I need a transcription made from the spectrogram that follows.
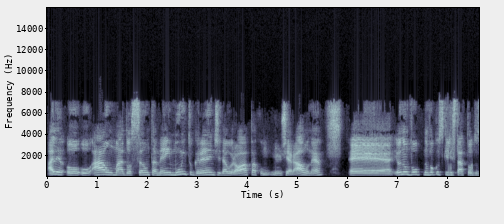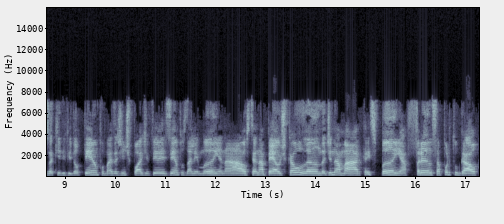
Há uma adoção também muito grande da Europa, em geral, né? É, eu não vou, não vou conseguir listar todos aqui devido ao tempo, mas a gente pode ver exemplos na Alemanha, na Áustria, na Bélgica, Holanda, Dinamarca, Espanha, França, Portugal,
